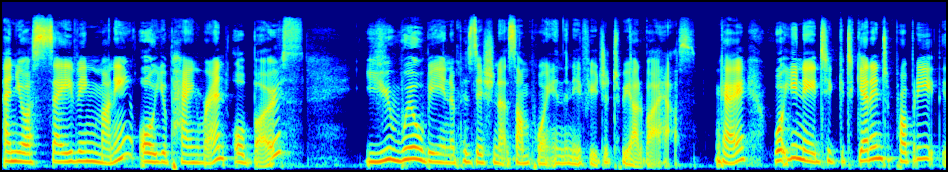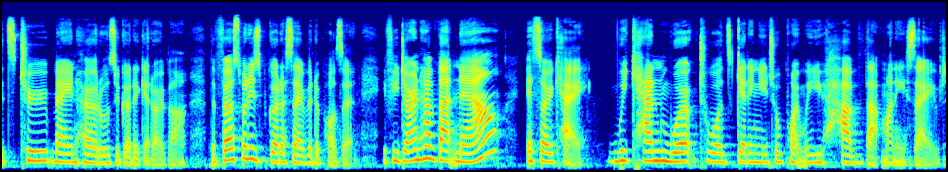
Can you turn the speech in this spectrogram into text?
and you're saving money or you're paying rent or both, you will be in a position at some point in the near future to be able to buy a house. Okay. What you need to, to get into property, it's two main hurdles you've got to get over. The first one is you've got to save a deposit. If you don't have that now, it's okay. We can work towards getting you to a point where you have that money saved.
